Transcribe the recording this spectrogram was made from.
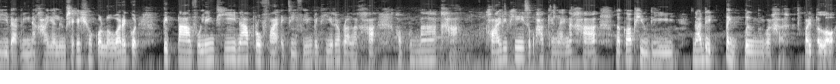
ดีๆแบบนี้นะคะ อย่าลืมเช็คให้โชว์กดเลยว่าได้กดติดตามฟิลลิ่งที่หน้าโปรไฟล์ไอจีฟิลลิ่งเป็นที่เรียบร้อยแล้วค่ะ ขอบคุณมากค่ะ ขอให้พี่ๆสุขภาพแข็งแรงนะคะ แล้วก็ผิวดีหน้าเด็กเต่งตึงนะคะไปตลอด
